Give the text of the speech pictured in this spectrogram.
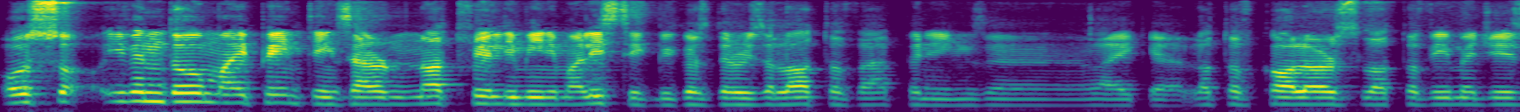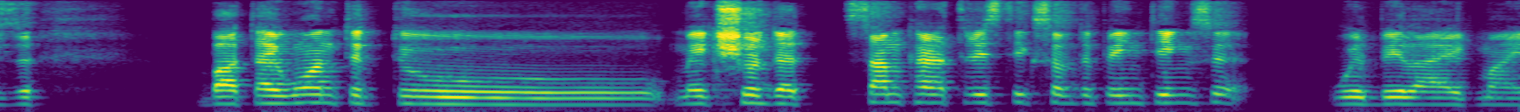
also even though my paintings are not really minimalistic because there is a lot of happenings uh, like a lot of colors lot of images but i wanted to make sure that some characteristics of the paintings will be like my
